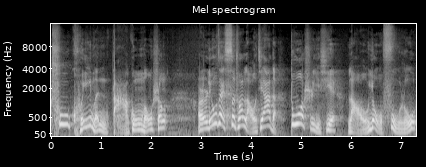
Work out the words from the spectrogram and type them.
出夔门打工谋生。而留在四川老家的，多是一些老幼妇孺。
